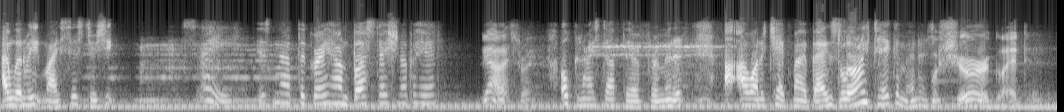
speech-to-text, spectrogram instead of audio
I'm going to meet my sister. She. Say, isn't that the Greyhound bus station up ahead? Yeah, that's right. Oh, can I stop there for a minute? I, I want to check my bags. It'll only take a minute. Well, sure, glad to.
